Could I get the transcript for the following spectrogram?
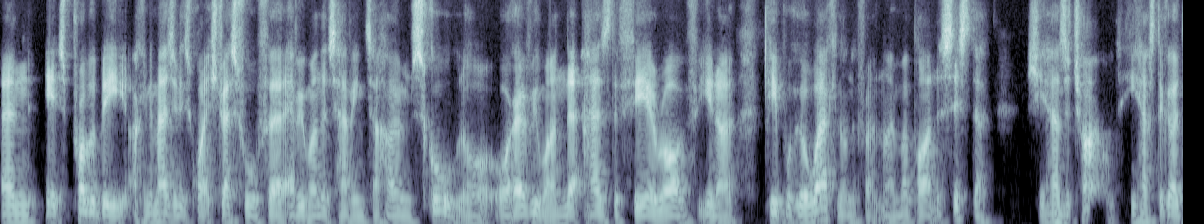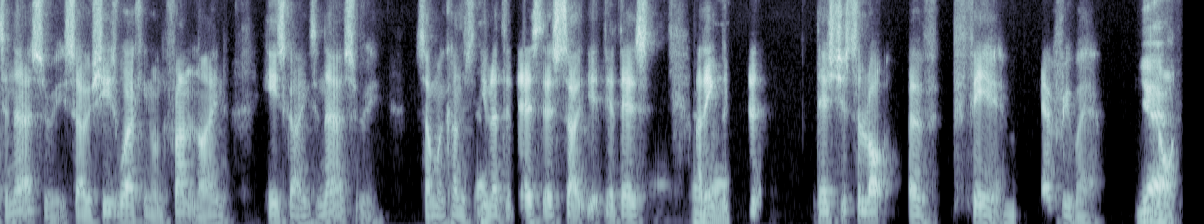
and it's probably I can imagine it's quite stressful for everyone that's having to homeschool or or everyone that has the fear of you know people who are working on the front line. My partner's sister, she has a child. He has to go to nursery, so she's working on the front line. He's going to nursery. Someone comes, you know. There's there's so there's I think that there's just a lot of fear everywhere. Yeah. Not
